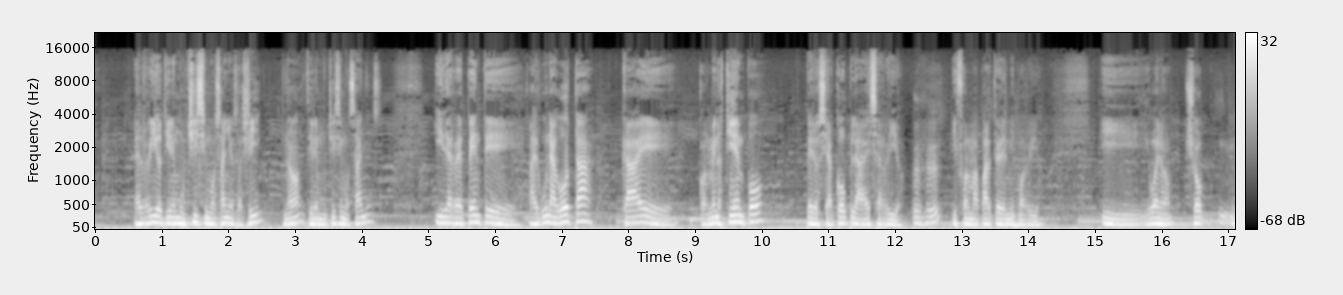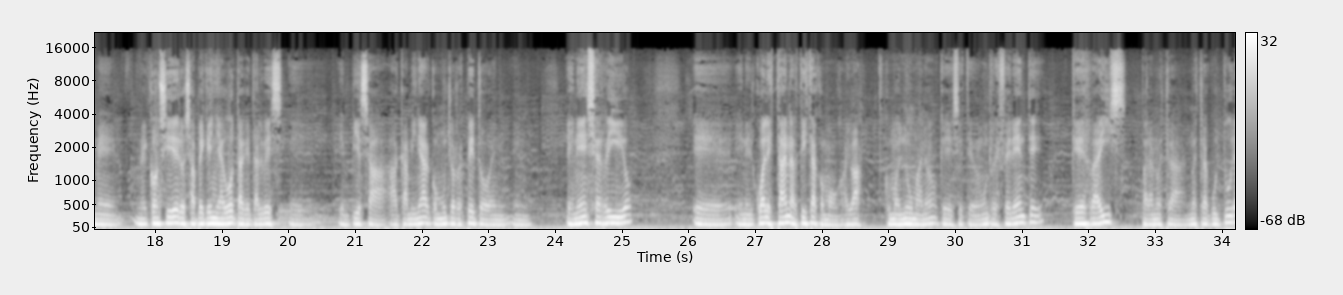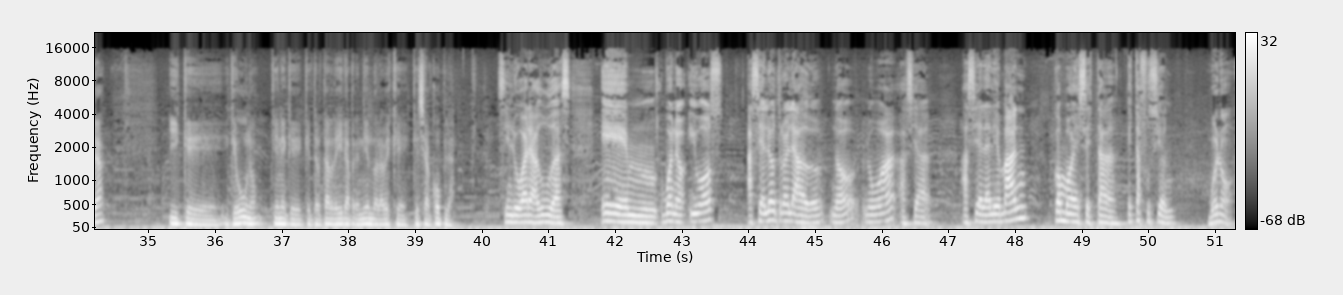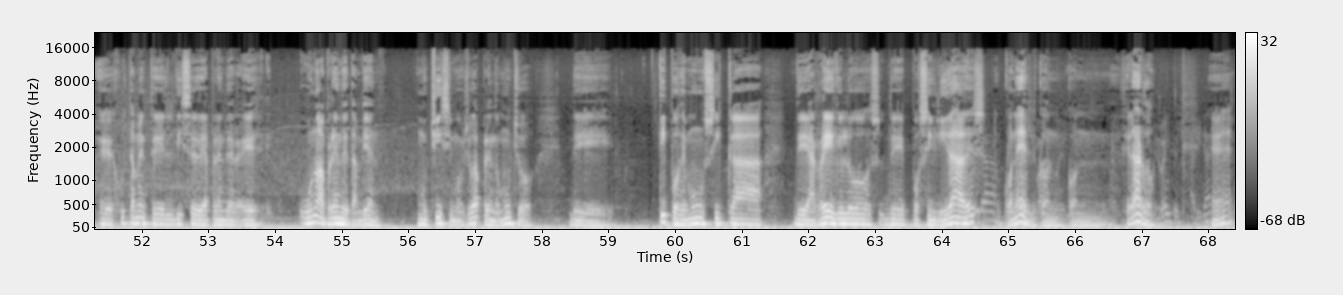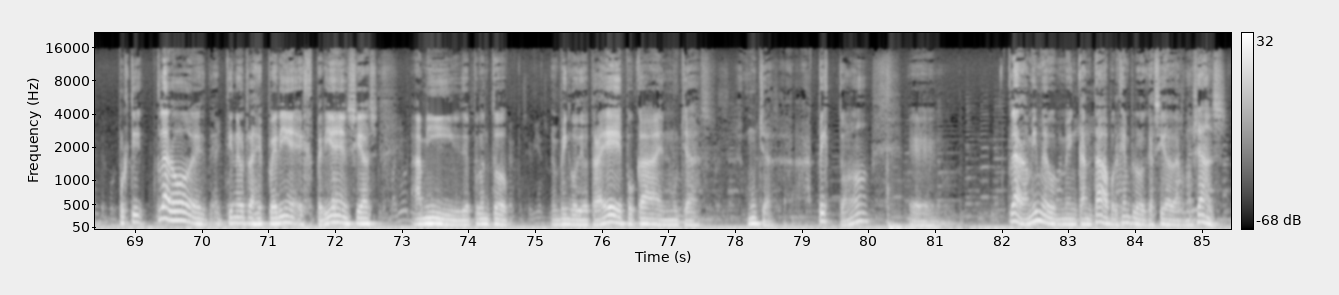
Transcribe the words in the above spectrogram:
el río tiene muchísimos años allí ¿no? Tiene muchísimos años. Y de repente alguna gota cae con menos tiempo, pero se acopla a ese río y forma parte del mismo río. Y, bueno, yo me, considero esa pequeña gota que tal vez eh, empieza a caminar con mucho respeto en, en, ese río, eh, en el cual están artistas como, ahí va, como el Numa, ¿no? que es este, un referente, que es raíz para nuestra, nuestra cultura y que, que uno tiene que, tratar de ir aprendiendo a la vez que, se acopla. Sin lugar a dudas. Em, bueno, y vos hacia el otro lado, ¿no? Numa, hacia, hacia el alemán, ¿cómo es esta, esta fusión? Bueno, eh, justamente él dice de aprender. Eh, uno aprende también muchísimo. Yo aprendo mucho de tipos de música, de arreglos, de posibilidades con él, con, con Gerardo. ¿eh? Porque, claro, eh, tiene otras experiencias. A mí, de pronto, vengo de otra época en muchas, muchos aspectos, ¿no? Eh, claro, a mí me, encantaba, por ejemplo, lo que hacía Darno Jans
